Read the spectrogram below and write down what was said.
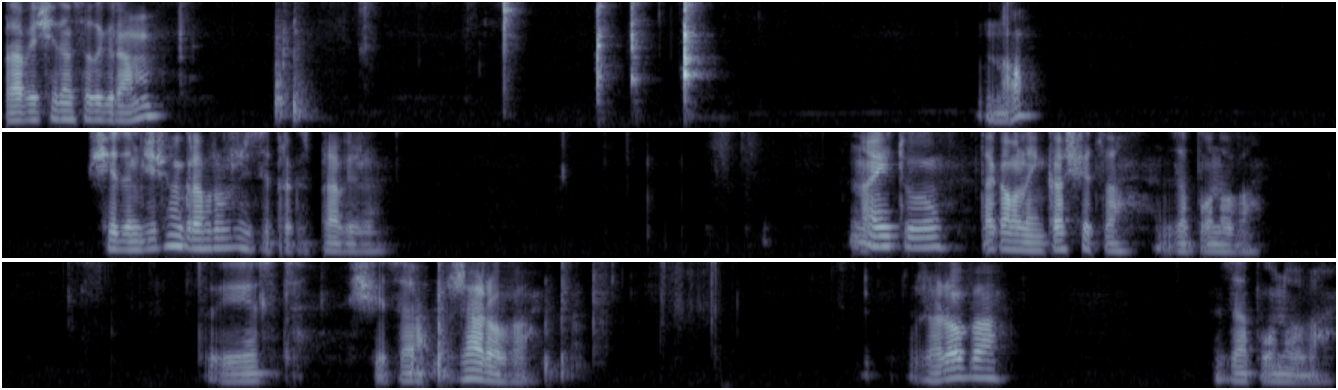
Prawie 700 gram. No. 70 gram różnicy pra- prawie, że. No i tu taka maleńka świeca zapłonowa. To jest świeca żarowa. Żarowa, zapłonowa.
